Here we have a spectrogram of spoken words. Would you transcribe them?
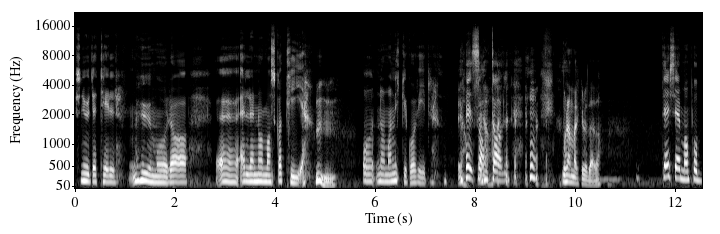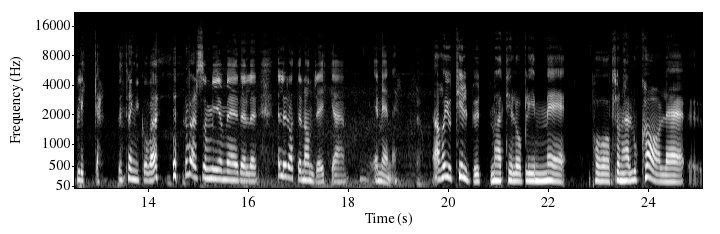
Snu det til humor, og, eh, eller når man skal tie. Mhm. Og når man ikke går videre Ja, samtalen. samtalen. Hvordan merker du det, da? Det ser man på blikket. Det trenger ikke å være, være så mye mer, eller, eller at den andre ikke er med mer. Ja. Jeg har jo tilbudt meg til å bli med på sånne her lokale eh,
